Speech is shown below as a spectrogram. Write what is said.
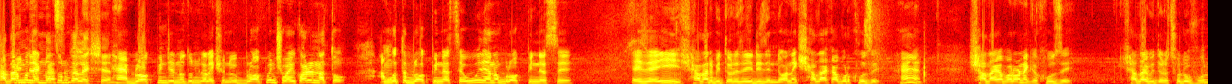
সাদার মধ্যে একটা নতুন collection? হ্যাঁ ব্লক প্রিন্টের নতুন কালেকশন ওই ব্লক প্রিন্ট সবাই করেন না তো? আমার তো ব্লক প্রিন্ট আছে ওই যেন ব্লক প্রিন্ট আছে। এই যে এই সাদার ভিতরে যে এই ডিজাইনটা অনেক সাদা কাপড় খুঁজে হ্যাঁ? সাদা কাপড় অনেকে খুঁজে। সাদার ভিতরে ছোটো ফুল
